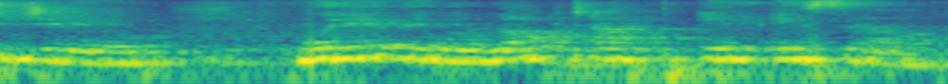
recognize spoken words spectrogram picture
to jail, where they were locked up in a cell.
